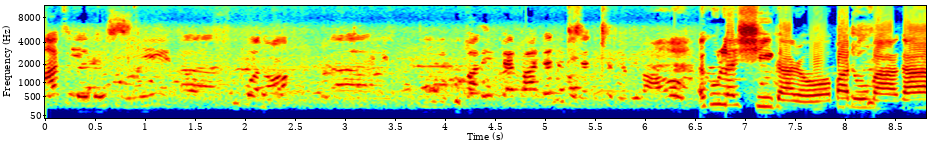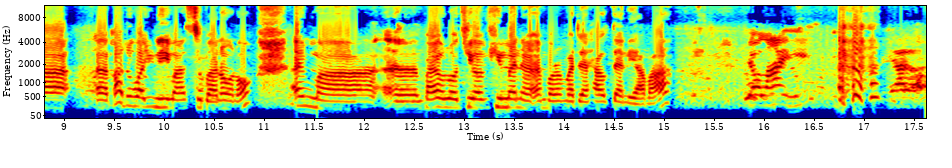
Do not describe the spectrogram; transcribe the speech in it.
အားကျလို့ရှိရင်အခုပေါ့နော်အခုပါလေးတက်ပါတဲ့နေတဲ့တစ်ချက်ပြောပြပါဦးအခုလက်ရှိကတော့ပါတိုဗာကအဲပါတိုဗာ University ပါတော့နော်အဲ့မှာအဲ Biology of Human and Environmental Health တက်နေရပါ ပြောလိုက်ရင်ရတော့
